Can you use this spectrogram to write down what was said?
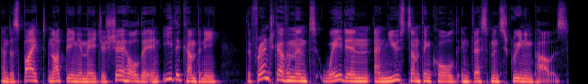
and despite not being a major shareholder in either company, the French government weighed in and used something called investment screening powers,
